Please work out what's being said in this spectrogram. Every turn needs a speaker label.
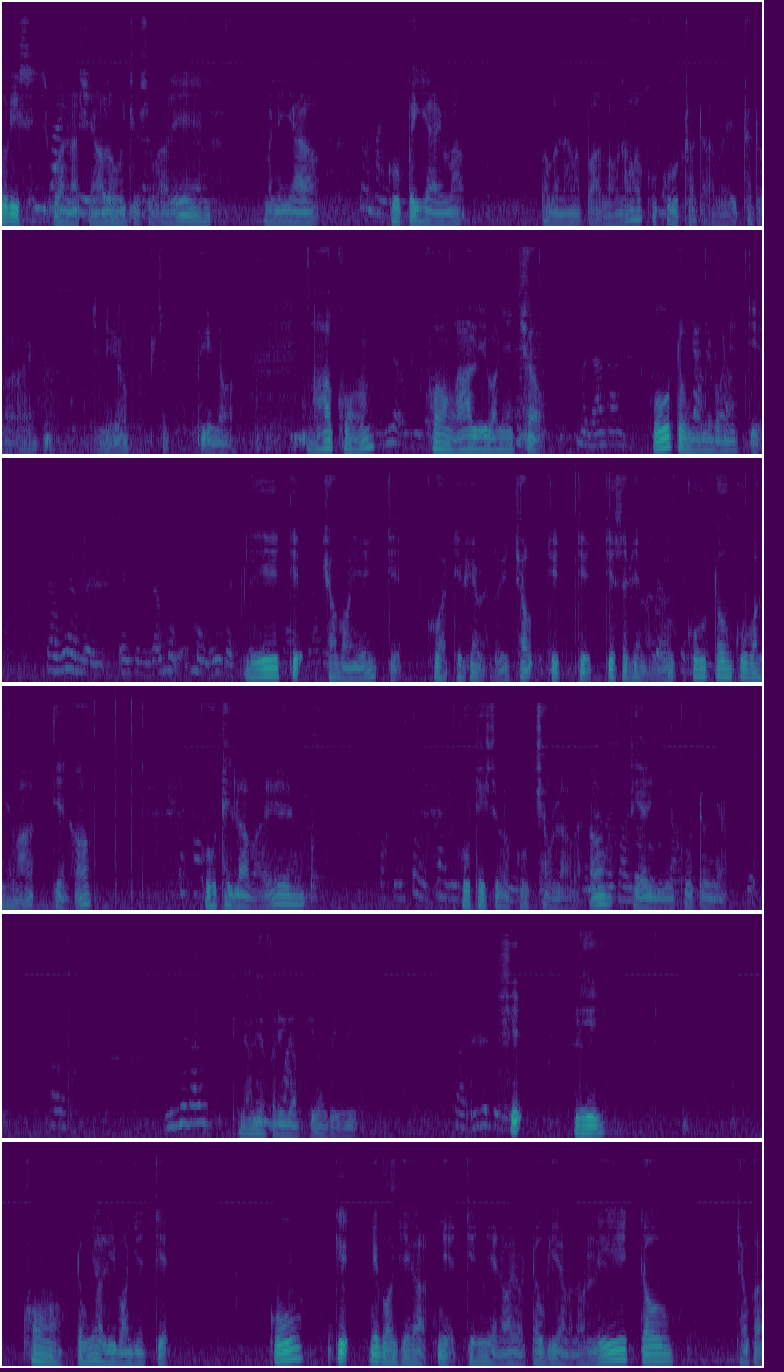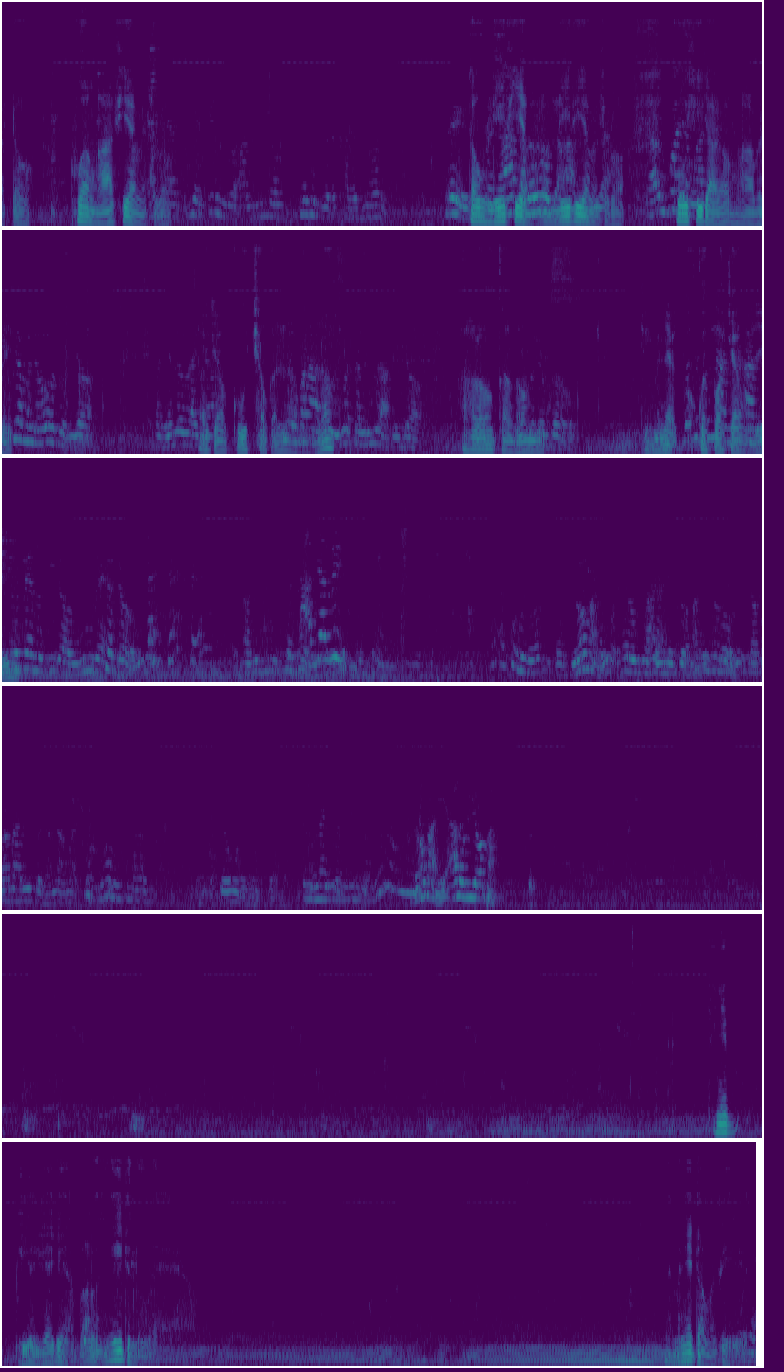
Speaker 1: ဒိုရစ်ဘောနာရှင်အလုံးကိုကျူဆိုပါတယ်မနေ့ကတော့ကိုပိတ်ရိုင်မှာဘောကနာမပါတော့နော်ကိုကိုထွက်တာပဲထွက်တော့တယ်ဒီနေ့တော့ပြင်တော့ငါးခွန်ခွန်ငါးလေးပေါင်းချင်း6ကိုတုံညာနေပေါင်းချင်း1လေး1 6ပေါင်းချင်း1ခုက1ဖြစ်မှာဆိုရင်6 1 1 1ဆက်ဖြစ်မှာဆိုကိုတုံး9ပေါင်းချင်းမှာတင်နော် ကိုထိတ်လာပါတယ်ကိုထိတ်ဆိုတော့ကို6လာပါနော်တရားယူရင်ကိုတုံညာဒီနောက်လေးပရိကပြေမပြေပြီရှစ်လေးခွန်တုံညာလေးပေါင်းချင်း1ကို1နှစ်ပေါင်းချင်းကနှစ်တင်းနှစ်တော့တော့တုံးပြရမှာနော်4 3 6ကတုံးခုက5ဖြစ်ရမယ်ဆိုတော့ တုံး4ဖြစ်ရမှာနော်4ဖြစ်ရမှာဆိုတော့ကိုရှိတာတော့5ပဲအဲကြောင့်9 6ကလာပါနော်အားလုံးကံကောင်းပြီဒီမနေ့အကွက်ပေါ်ကြပါလေ
Speaker 2: ရောမှာလေပြုံးထားရင်းပြောမှာလေဟုတ်လေတော့ဘာဘာလေးဆိုတော့နောက်မှပြုံးဝင်ပြုံးဝင်ရောမှာလေအားလုံးရောမှာ
Speaker 1: ဒီနေ့ဗီဒီယိုရိုက်တဲ့ဘာလို့နေတယ်လို့ပဲမနစ်တော့မပြေဘူး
